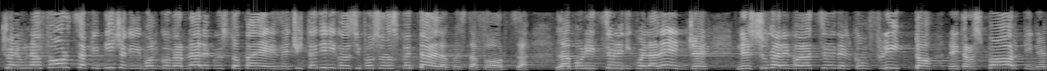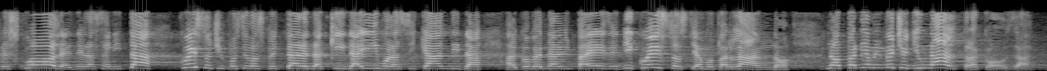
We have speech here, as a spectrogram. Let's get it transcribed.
cioè una forza che dice che vuol governare questo Paese, i cittadini cosa si possono aspettare da questa forza? L'abolizione di quella legge? Nessuna regolazione del conflitto nei trasporti, nelle scuole, nella sanità? Questo ci possiamo aspettare da chi da Imola si candida a governare il Paese? Di questo stiamo parlando? No, parliamo invece di un'altra cosa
